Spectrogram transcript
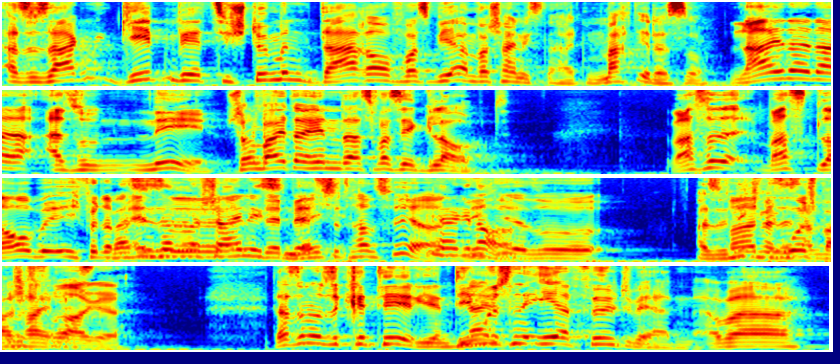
also sagen, geben wir jetzt die Stimmen darauf, was wir am wahrscheinlichsten halten? Macht ihr das so? Nein, nein, nein, also nee. Schon weiterhin das, was ihr glaubt. Was, was glaube ich, wird am Was ist Ende am wahrscheinlichsten? der beste Transfer? Ja, genau. Nicht, also, Also nicht, was ist am Ursprungsfrage. Das sind unsere Kriterien. Die Nein. müssen eh erfüllt werden. Aber.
